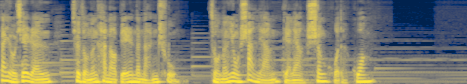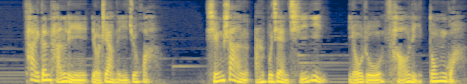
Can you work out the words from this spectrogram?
但有些人却总能看到别人的难处。总能用善良点亮生活的光。《菜根谭》里有这样的一句话：“行善而不见其意，犹如草里冬瓜。”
